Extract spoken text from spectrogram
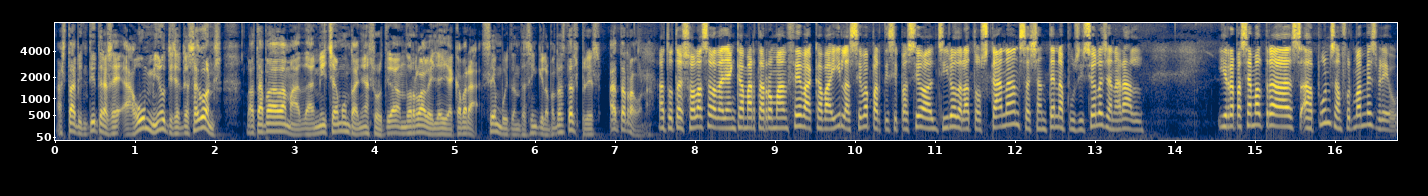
està 23è a 1 minut i 16 segons. L'etapa de demà de mitja muntanya sortirà d'Andorra la Vella i acabarà 185 quilòmetres després a Tarragona. A tot això, la sabadellenca Marta Romance va acabar ahir la seva participació al Giro de la Toscana en 60a posició a la General. I repassem altres apunts en format més breu.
